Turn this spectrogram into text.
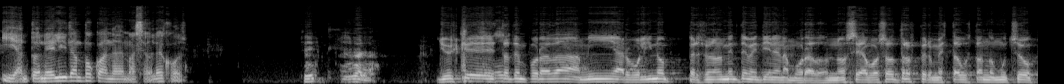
Y Antonelli tampoco anda demasiado lejos. Sí, es verdad. Yo es que esta temporada a mí Arbolino personalmente me tiene enamorado. No sé a vosotros, pero me está gustando mucho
